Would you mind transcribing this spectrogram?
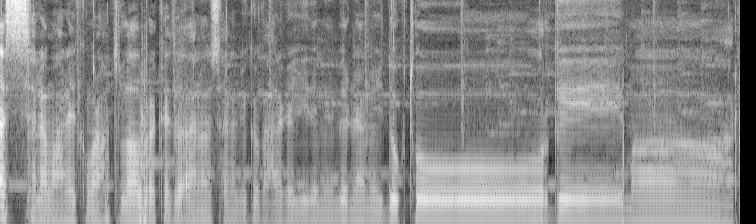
السلام عليكم ورحمة الله وبركاته. أهلا وسهلا بكم في حلقة جديدة من برنامج دكتور Gamer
